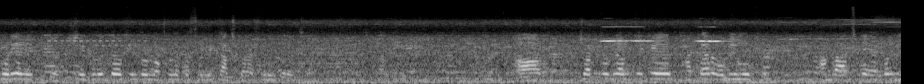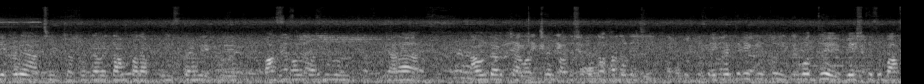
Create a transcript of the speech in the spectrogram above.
কোরিয়ান ইপিজেড সেগুলোতেও কিন্তু লক্ষ লক্ষ শ্রমিক কাজ করা শুরু করেছে। আর চট্টগ্রাম থেকে ঢাকার অভিমুখে আমরা আজকে এখন যেখানে আছি চট্টগ্রামের দামপাড়া পুলিশ লাইন এখানে বাস কাউন্টারগুলো যারা কাউন্টার চালাচ্ছেন, তাদের সাথে কথা বলেছি। এখান থেকে কিন্তু ইতিমধ্যে বেশ কিছু বাস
